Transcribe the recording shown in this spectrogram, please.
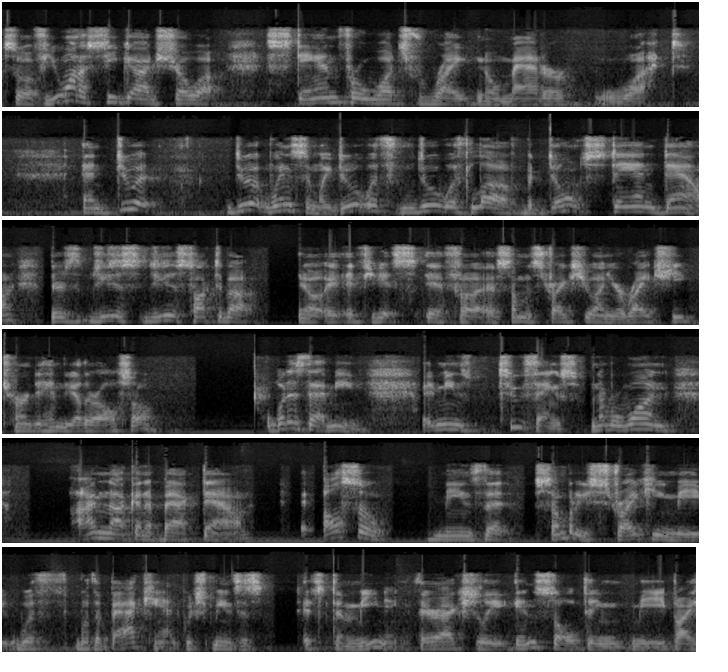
So if you want to see god show up stand for what's right no matter what and do it do it winsomely do it with do it with love but don't stand down there's jesus jesus talked about you know, if you get if uh, if someone strikes you on your right cheek, turn to him the other also. What does that mean? It means two things. Number one, I'm not going to back down. It also means that somebody's striking me with with a backhand, which means it's it's demeaning. They're actually insulting me by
